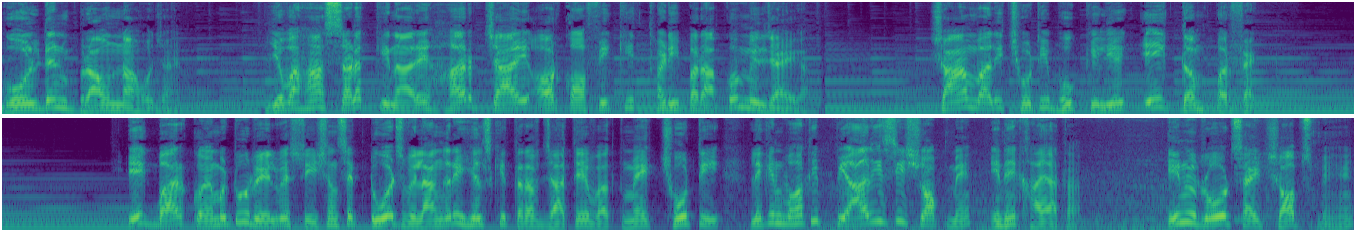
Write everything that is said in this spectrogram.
गोल्डन ब्राउन ना हो जाएँ। ये वहाँ सड़क किनारे हर चाय और कॉफ़ी की थड़ी पर आपको मिल जाएगा। शाम वाली छोटी भूख के लिए एकदम परफेक्ट। एक बार कोयम्बटूर रेलवे स्टेशन से टूवर्ड्स वेलांगरी हिल्स की तरफ़ जाते वक्त मैं एक छोटी लेकिन बहुत ही प्यारी सी शॉप में इन्हें खाया था। इन रोड साइड शॉप्स में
